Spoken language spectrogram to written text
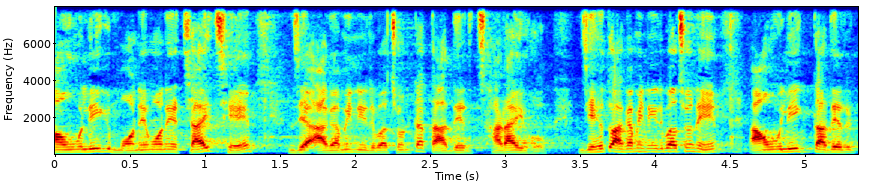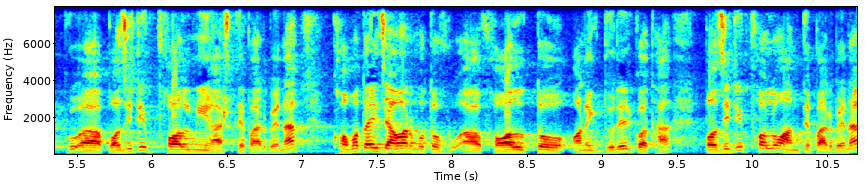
আওয়ামী লীগ মনে মনে চাইছে যে আগামী নির্বাচনটা তাদের ছাড়াই হোক। যেহেতু আগামী নির্বাচনে আওয়ামী লীগ তাদের পজিটিভ ফল নিয়ে আসতে পারবে না। ক্ষমতায় যাওয়ার মতো ফল তো অনেক দূরের কথা পজিটিভ ফলও আনতে পারবে না।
